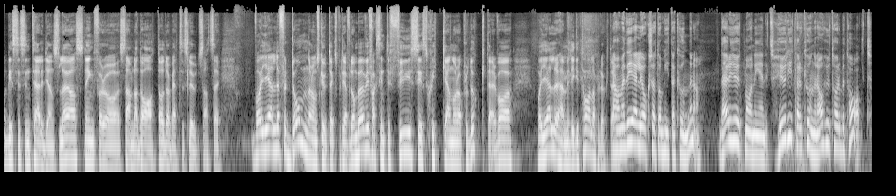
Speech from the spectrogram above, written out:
business intelligence-lösning för att samla data och dra bättre slutsatser. Vad gäller för dem när de ska ut och exportera? För de behöver ju faktiskt inte fysiskt skicka några produkter. Vad, vad gäller det här med digitala produkter? Ja, men det gäller också att de hittar kunderna. Där är ju utmaningen, hur hittar du kunderna och hur tar du betalt?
